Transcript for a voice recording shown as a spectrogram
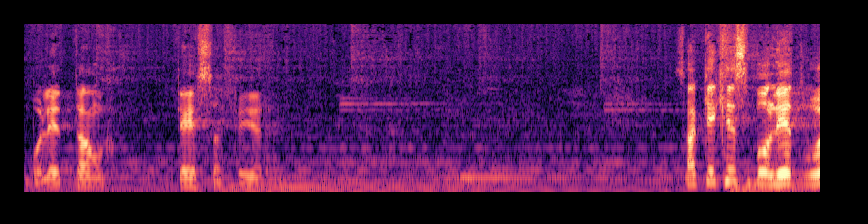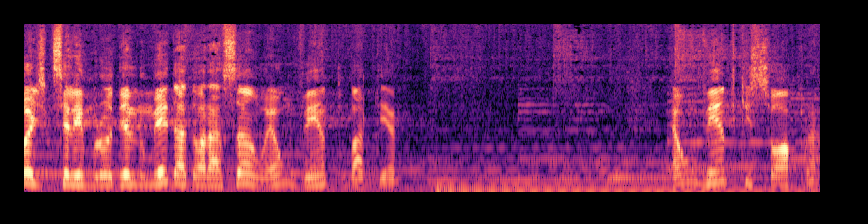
Boletão, terça-feira. Sabe o que é que esse boleto hoje, que você lembrou dele no meio da adoração? É um vento batendo. É um vento que sopra.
